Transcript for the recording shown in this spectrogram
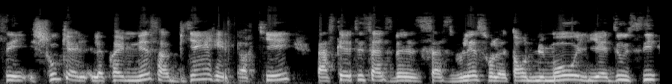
c'est, je trouve que le premier ministre a bien rétorqué parce que tu sais ça se ça se voulait sur le ton de l'humour. Il a dit aussi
